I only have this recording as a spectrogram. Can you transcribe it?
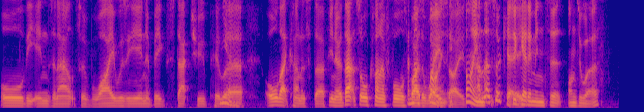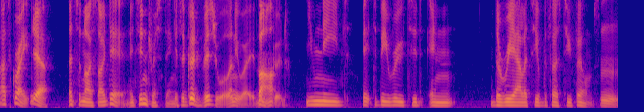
all the ins and outs of why was he in a big statue pillar Yeah. all that kind of stuff. You know, that's all kind of falls And by the fine. wayside, It's fine and that's okay. to get him into onto Earth. That's great. Yeah, That's a nice idea. It's interesting. it's a good visual anyway. But good. you need it to be rooted in the reality of the first two films. Hmm.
